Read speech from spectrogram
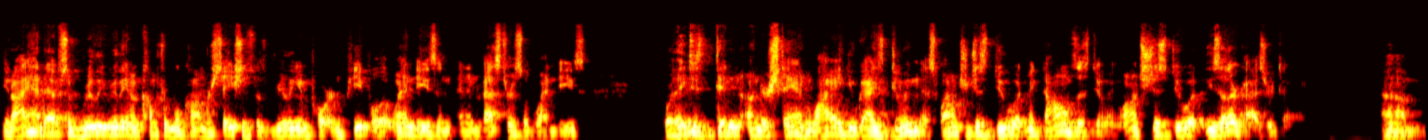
you know, I had to have some really, really uncomfortable conversations with really important people at Wendy's and, and investors of Wendy's where they just didn't understand why are you guys doing this? Why don't you just do what McDonald's is doing? Why don't you just do what these other guys are doing? Um,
